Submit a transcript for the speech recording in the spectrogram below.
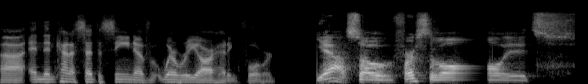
uh, and then kind of set the scene of where we are heading forward. Yeah. So first of all, it's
